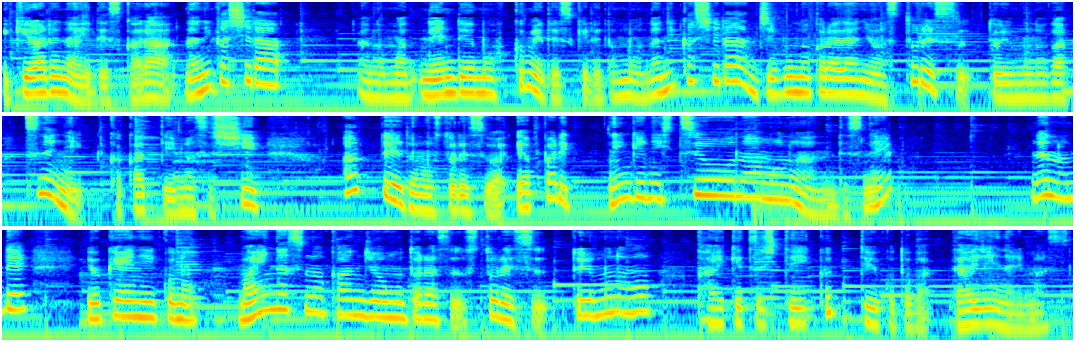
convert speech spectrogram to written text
生きられないですから何かしらあの、まあ、年齢も含めですけれども何かしら自分の体にはストレスというものが常にかかっていますしある程度のストレスはやっぱり人間に必要なものなんですね。なので余計にこのマイナスの感情をもたらすストレスというものを解決していくっていうことが大事になります。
